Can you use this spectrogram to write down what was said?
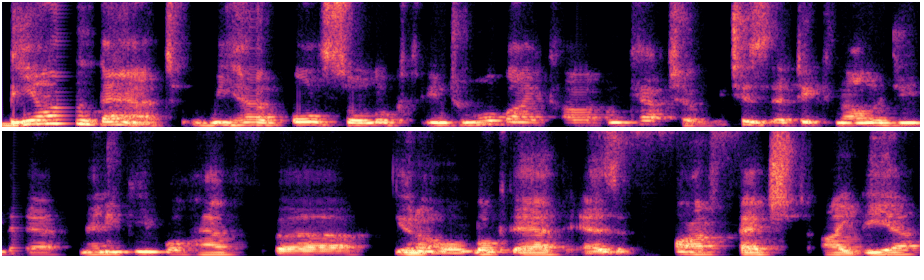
Beyond that, we have also looked into mobile carbon capture, which is a technology that many people have, uh, you know, looked at as a far-fetched idea.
